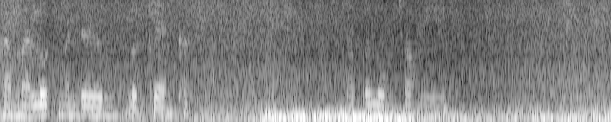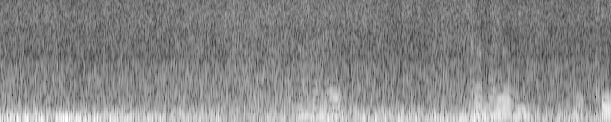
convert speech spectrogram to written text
กลับมาลดเหมือนเดิม ลดแขนค่ะ แล้วก็ลงช่องนี้ เอาไว้ ก็มาลงอีกที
